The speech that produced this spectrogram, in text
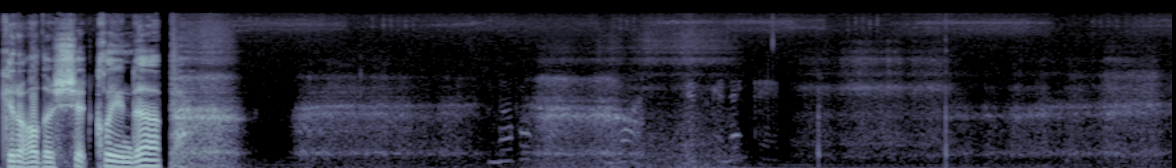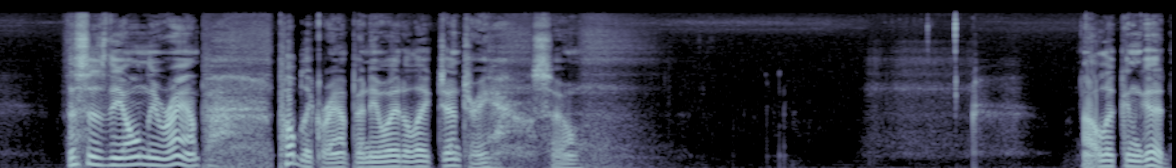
Get all this shit cleaned up. This is the only ramp public ramp anyway to Lake Gentry, so not looking good.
